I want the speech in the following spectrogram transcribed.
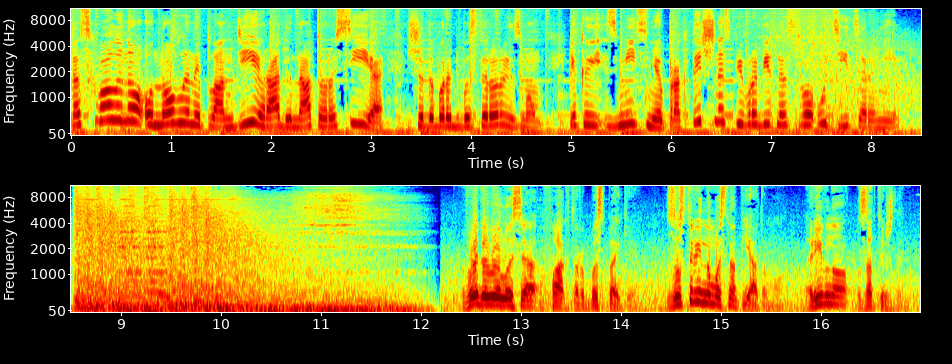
та схвалено оновлений план дії Ради НАТО Росія щодо боротьби з тероризмом, який зміцнює практичне співробітництво у цій царині. Ви дивилися фактор безпеки. Зустрінемось на п'ятому рівно за тиждень.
